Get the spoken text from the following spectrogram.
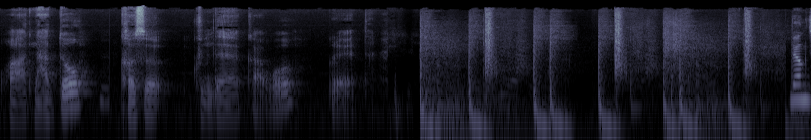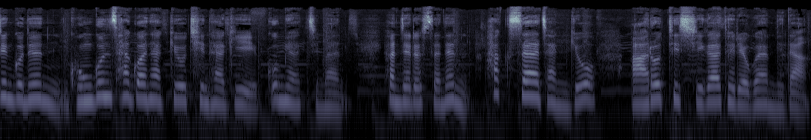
와 나도 커서 군대 가고 그래야겠다. 명진군은 공군 사관학교 진학이 꿈이었지만 현재로서는 학사 장교 ROTC가 되려고 합니다.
